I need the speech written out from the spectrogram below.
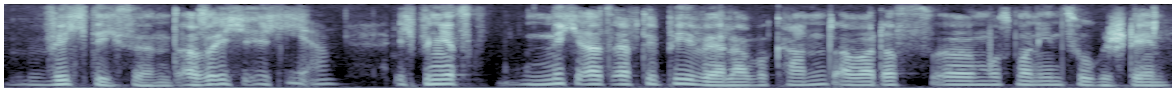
wichtig sind. Also ich, ich, ja. ich bin jetzt nicht als FDP-Wähler bekannt, aber das äh, muss man ihnen zugestehen.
